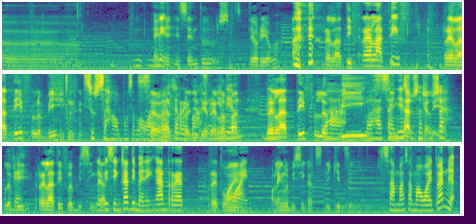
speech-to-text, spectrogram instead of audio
eh Mi- eh, Einstein itu teori apa? Relatif. Relatif. Relatif lebih. Susah ngomong sama winemaker kok ya, jadi relevan. dia- relatif lebih bahasanya singkat kali susah-susah. ya lebih relatif lebih singkat. Lebih singkat dibandingkan red red wine. wine. paling lebih singkat sedikit sih. Sama-sama white wine nggak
